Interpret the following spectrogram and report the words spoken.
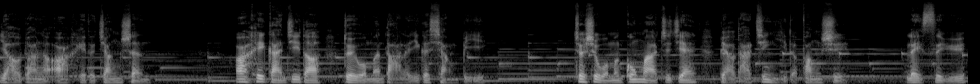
咬断了二黑的缰绳，二黑感激地对我们打了一个响鼻。这是我们公马之间表达敬意的方式，类似于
